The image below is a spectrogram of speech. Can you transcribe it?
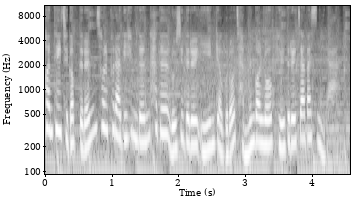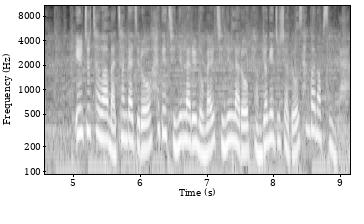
헌티 직업들은 솔플하기 힘든 하드 루시드를 2인격으로 잡는 걸로 빌드를 짜봤습니다. 1주차와 마찬가지로 하드 지닐라를 노말 지닐라로 변경해 주셔도 상관없습니다.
